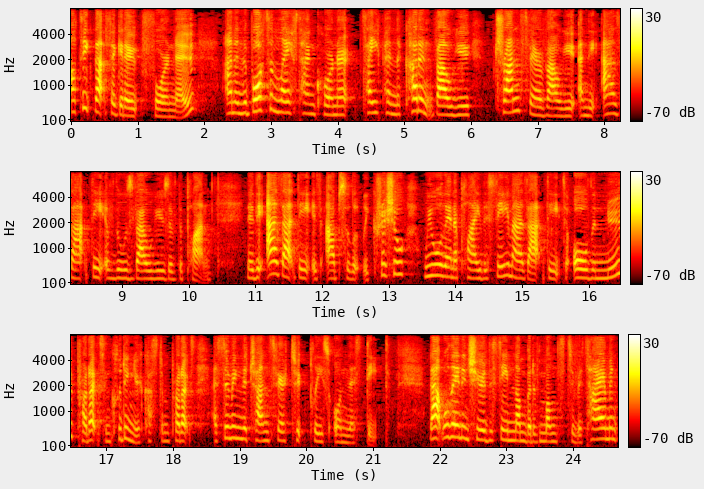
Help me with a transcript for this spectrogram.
I'll take that figure out for now and in the bottom left hand corner type in the current value, transfer value and the as at date of those values of the plan. Now the as at date is absolutely crucial. We will then apply the same as at date to all the new products, including your custom products, assuming the transfer took place on this date. That will then ensure the same number of months to retirement,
